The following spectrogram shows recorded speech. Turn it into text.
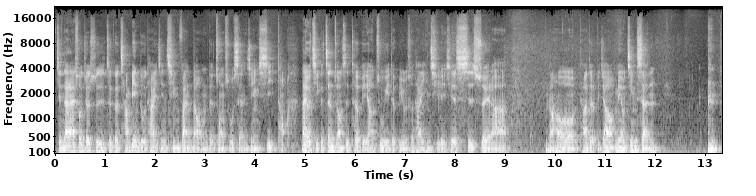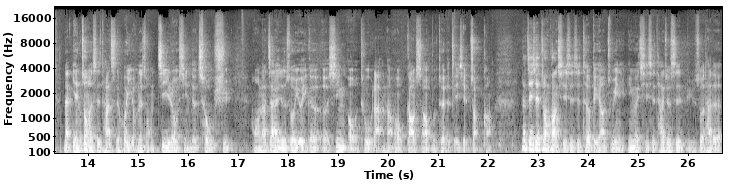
简单来说，就是这个肠病毒它已经侵犯到我们的中枢神经系统。那有几个症状是特别要注意的，比如说它引起了一些嗜睡啦，然后他的比较没有精神。那严重的是，他是会有那种肌肉型的抽搐。哦，那再来就是说有一个恶心、呕吐啦，然后高烧不退的这些状况。那这些状况其实是特别要注意，因为其实它就是，比如说它的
